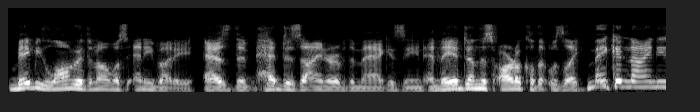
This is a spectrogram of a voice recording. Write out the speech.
maybe longer than almost anybody as the head designer of the magazine. And they had done this article that was like, make a 90s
